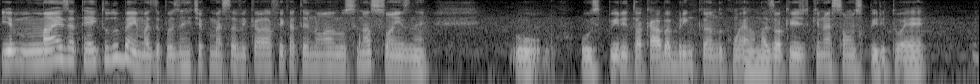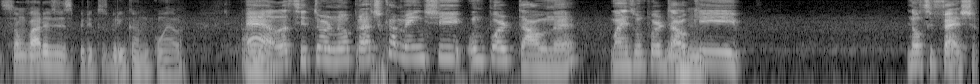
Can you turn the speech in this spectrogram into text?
E mais até aí tudo bem, mas depois a gente começa a ver que ela fica tendo alucinações, né? O, o espírito acaba brincando com ela, mas eu acredito que não é só um espírito, é são vários espíritos brincando com ela. É, Ali. ela se tornou praticamente um portal, né? Mas um portal Uhum. que não se fecha.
